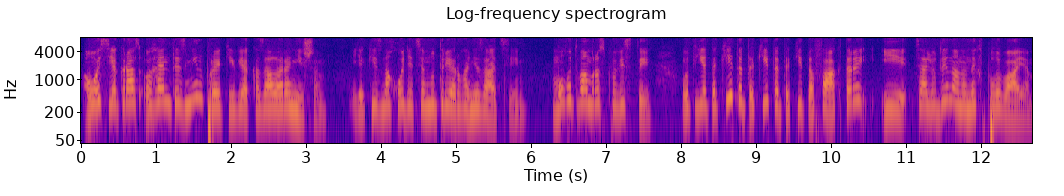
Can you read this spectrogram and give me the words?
А ось якраз агенти змін, про які я казала раніше, які знаходяться внутрі організації, можуть вам розповісти, от є такі-то, такі-то, такі-то фактори, і ця людина на них впливає.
